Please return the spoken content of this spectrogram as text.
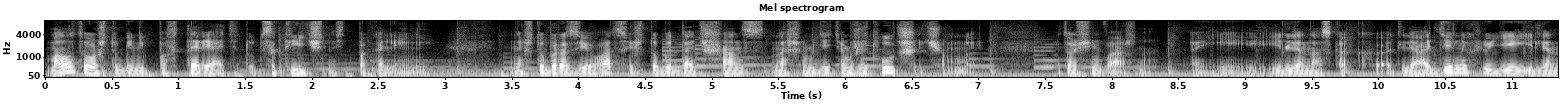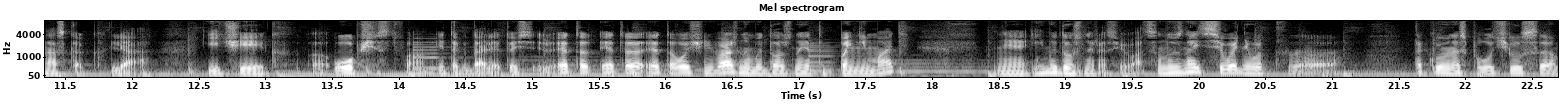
мало того, чтобы не повторять эту цикличность поколений, чтобы развиваться и чтобы дать шанс нашим детям жить лучше, чем мы. Это очень важно. И, и для нас, как для отдельных людей, и для нас, как для ячеек э, общества и так далее. То есть это, это, это очень важно, мы должны это понимать, э, и мы должны развиваться. Но знаете, сегодня вот э, такой у нас получился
